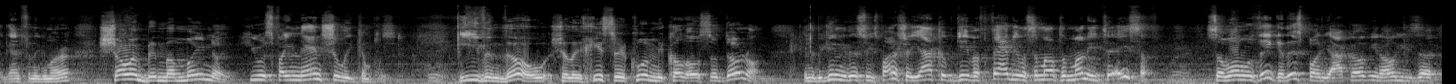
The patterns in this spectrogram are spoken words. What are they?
again from the Gemara, Shalom b'mamoinoi. He was financially complete. Even though Shalechisar klum mikol osodoron. In the beginning of this week's parsha, Yaakov gave a fabulous amount of money to Esav. So one would think at this point, Yaakov, you know, he's uh,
